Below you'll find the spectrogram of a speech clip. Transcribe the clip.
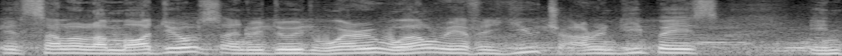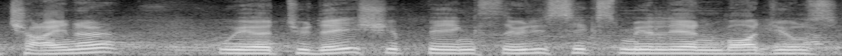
It's cellular modules and we do it very well. We have a huge R&D base in China. We are today shipping 36 million modules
